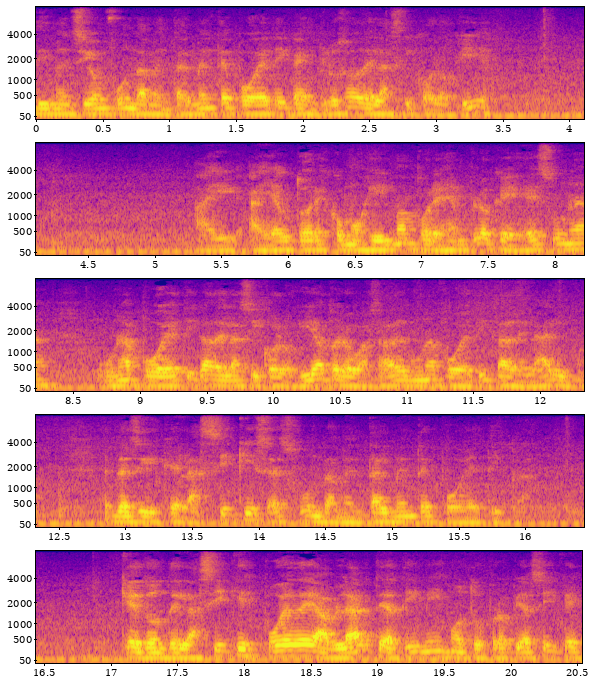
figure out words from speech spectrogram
dimensión fundamentalmente poética, incluso de la psicología. Hay, hay autores como Hillman, por ejemplo, que es una, una poética de la psicología, pero basada en una poética del alma. Es decir, que la psiquis es fundamentalmente poética donde la psiquis puede hablarte a ti mismo, tu propia psique,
